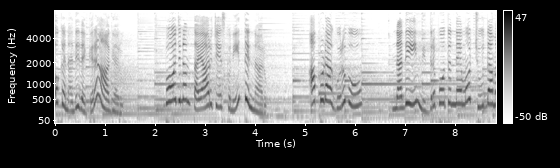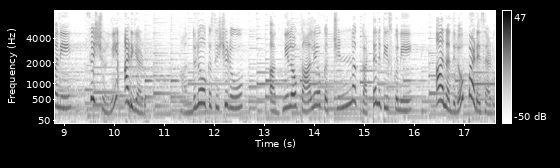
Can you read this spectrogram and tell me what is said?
ఒక నది దగ్గర ఆగారు. భోజనం తయారు చేసుకుని తిన్నారు. అప్పుడా గురువు నది నిద్రపోతుందేమో చూద్దామని శిష్యుల్ని అడిగాడు. అందులో ఒక శిష్యుడు అగ్నిలో కాలే ఒక చిన్న కట్టెని తీసుకుని ఆ నదిలో పడేశాడు.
